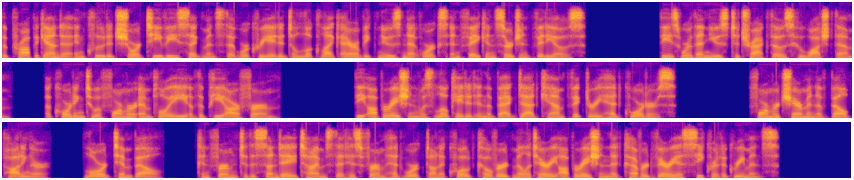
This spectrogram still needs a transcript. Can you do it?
The propaganda included short TV segments that were created to look like Arabic news networks and fake insurgent videos. These were then used to track those who watched them, according to a former employee of the PR firm. The operation was located in the Baghdad Camp Victory headquarters. Former chairman of Bell Pottinger, Lord Tim Bell, confirmed to the Sunday Times that his firm had worked on a quote covert military operation that covered various secret agreements.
